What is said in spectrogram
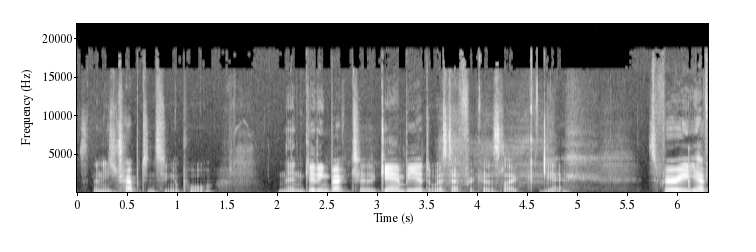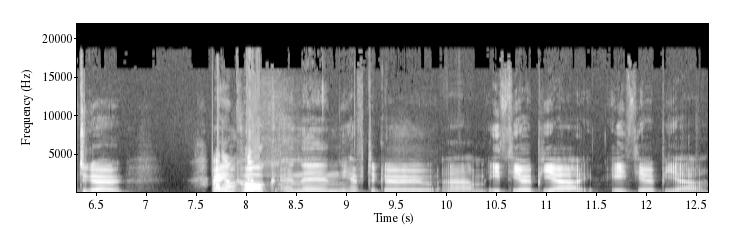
So then he's trapped in Singapore. And then getting back to Gambia to West Africa is like, yeah, it's very. You have to go I don't know. Bangkok, and then you have to go um, Ethiopia, Ethiopia,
